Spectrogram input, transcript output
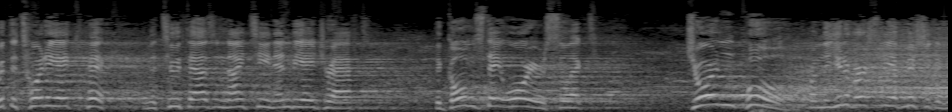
With the 28th pick in the 2019 NBA Draft, the Golden State Warriors select Jordan Poole from the University of Michigan.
